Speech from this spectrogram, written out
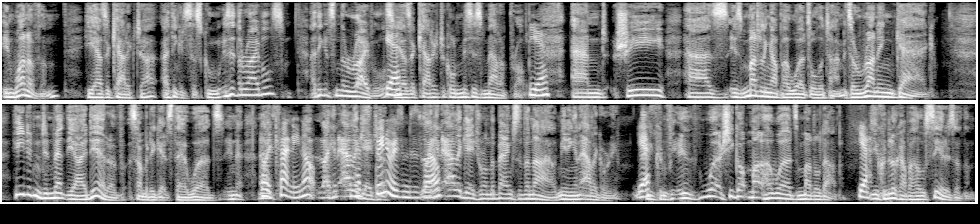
in one of them, he has a character. I think it's the school. Is it The Rivals? I think it's in The Rivals. Yes. He has a character called Mrs. Malaprop. Yes. And she has is muddling up her words all the time. It's a running gag. He didn't invent the idea of somebody gets their words. You know, Oh, it's certainly not. Like an alligator. spoonerisms as like well. an alligator on the banks of the Nile, meaning an allegory. Yes. She, she got her words muddled up. Yes. You can look up a whole series of them.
